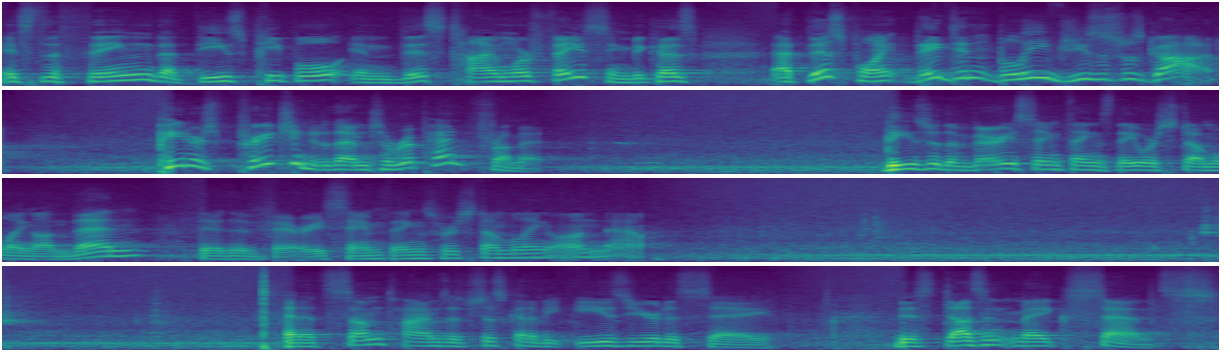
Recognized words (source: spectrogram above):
It's the thing that these people in this time were facing because at this point, they didn't believe Jesus was God. Peter's preaching to them to repent from it. These are the very same things they were stumbling on then. They're the very same things we're stumbling on now. And it's sometimes it's just going to be easier to say, this doesn't make sense,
